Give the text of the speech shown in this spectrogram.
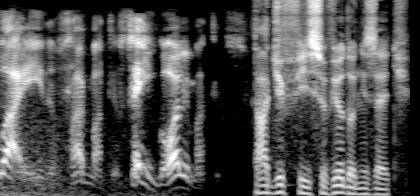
Eu não engulo Lula sabe, Matheus? Você engole, Matheus? Tá difícil, viu, Donizete?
